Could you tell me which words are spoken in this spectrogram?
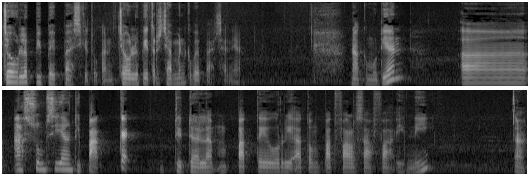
jauh lebih bebas gitu kan. Jauh lebih terjamin kebebasannya. Nah kemudian uh, asumsi yang dipakai di dalam empat teori atau empat falsafah ini nah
